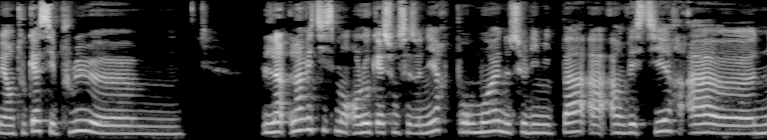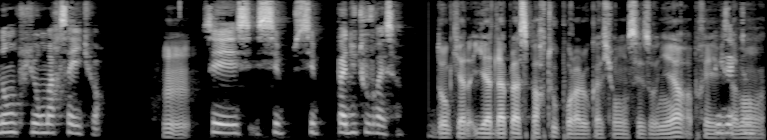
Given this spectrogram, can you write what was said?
mais en tout cas, c'est plus l'investissement en location saisonnière. Pour moi, ne se limite pas à investir à Nantes, Lyon, Marseille, tu vois. C'est c'est pas du tout vrai ça. Donc il y a, de la place partout pour la location saisonnière. Après, évidemment,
